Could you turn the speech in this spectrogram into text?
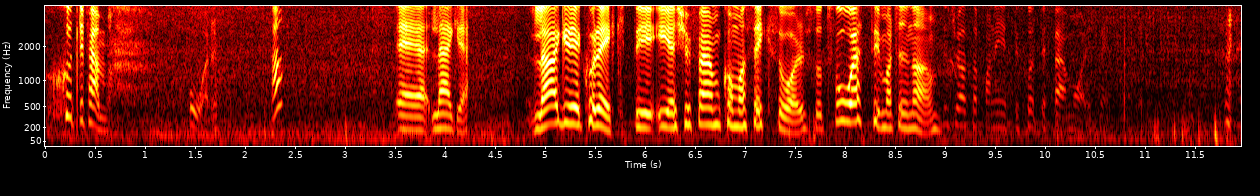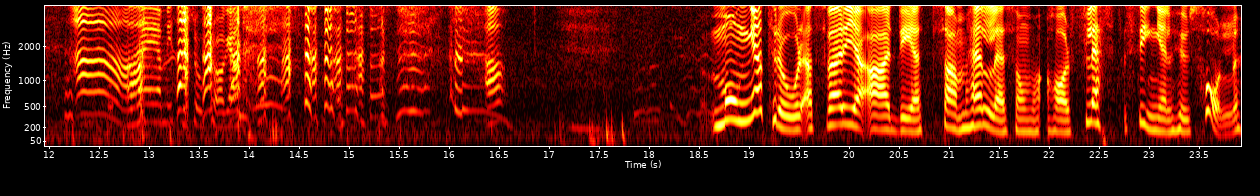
75 år. Ja. Eh, lägre. Lägre är korrekt, det är 25,6 år. Så 2-1 till Martina. Du tror alltså att man är inte 75 år i snitt? Ah, nej, jag missförstod frågan. ja. Många tror att Sverige är det samhälle som har flest singelhushåll.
